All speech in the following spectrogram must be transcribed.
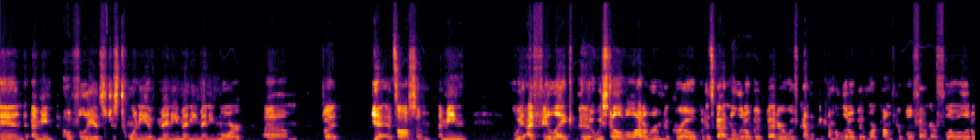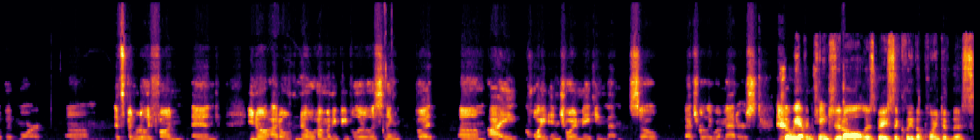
And I mean, hopefully, it's just twenty of many, many, many more. Um, but yeah, it's awesome. I mean, we I feel like uh, we still have a lot of room to grow, but it's gotten a little bit better. We've kind of become a little bit more comfortable, found our flow a little bit more. Um, it's been really fun, and you know, I don't know how many people are listening, but um, I quite enjoy making them. So that's really what matters. So we haven't changed at all. Is basically the point of this.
